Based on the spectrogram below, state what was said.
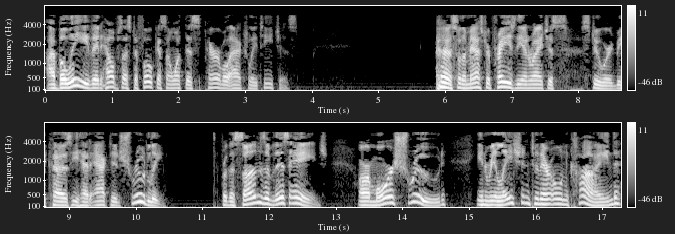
I believe it helps us to focus on what this parable actually teaches. so the master praised the unrighteous steward because he had acted shrewdly. For the sons of this age are more shrewd in relation to their own kind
